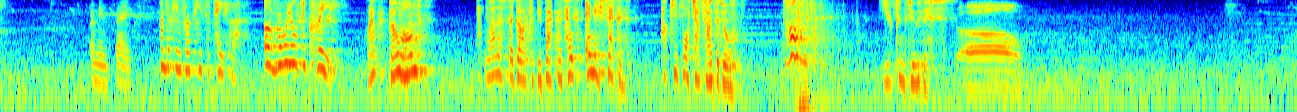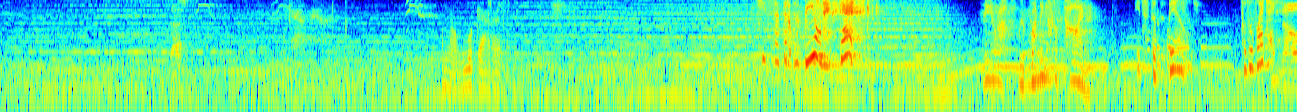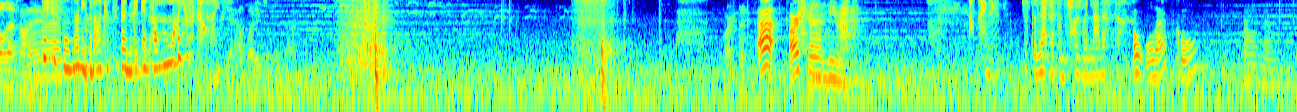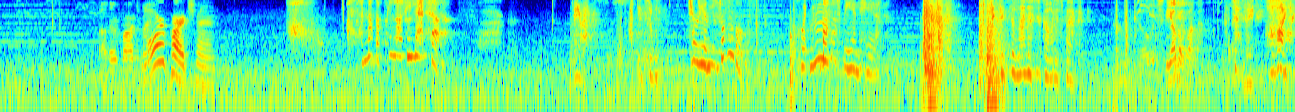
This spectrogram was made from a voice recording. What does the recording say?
I mean, thanks. I'm looking for a piece of paper. A royal decree. Well, go on. That Lannister guard could be back with help any second. I'll keep watch outside the door. Tom! You can do this. Oh. Desk? I'm gonna look at it. He said that it would be on his desk. Mira, we're running out of time. It's the bill for the wedding. No, that's not it. This is more money than I could spend in a lifetime. Yeah, weddings will do that. Parchment. Ah, parchment. Mira. Nothing. Just a letter from Tywin Lannister. Oh, well, that's cool. Oh no. Other parchment. More parchment. Oh, another bloody letter. Mira, I Tyrion Strongbox. Oh, it must be in here. I think the Lannister guard is back. No, it's the other one. Damn it! Hide!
